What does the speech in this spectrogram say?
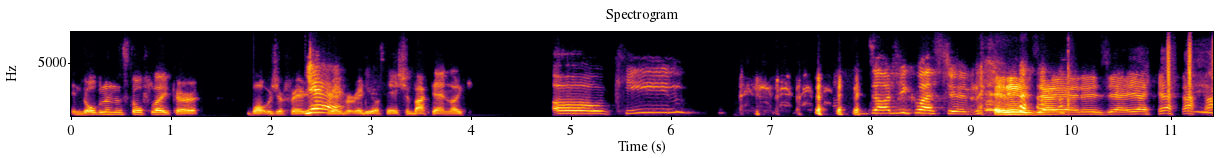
in Dublin and stuff like, or what was your favorite Yeah. favorite radio station back then? Like, Oh, Keen. Dodgy question. it is, yeah, yeah, it is, yeah, yeah, yeah,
